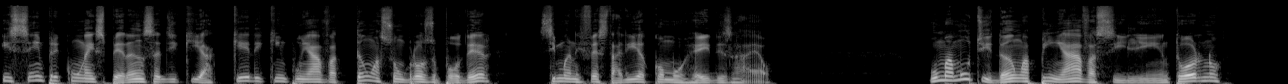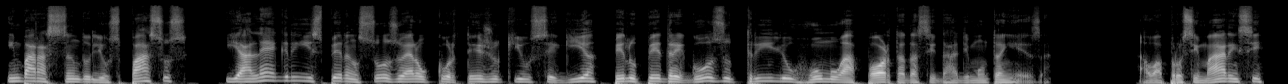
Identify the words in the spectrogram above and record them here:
e sempre com a esperança de que aquele que empunhava tão assombroso poder se manifestaria como rei de Israel. Uma multidão apinhava-se-lhe em torno, embaraçando-lhe os passos, e alegre e esperançoso era o cortejo que o seguia pelo pedregoso trilho rumo à porta da cidade montanhesa. Ao aproximarem-se,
